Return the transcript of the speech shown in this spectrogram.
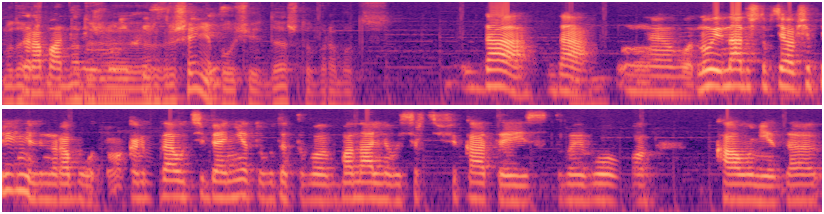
ну да, надо же разрешение есть. получить, да, чтобы работать. Да, да. Mm-hmm. Вот. Ну и надо, чтобы тебя вообще приняли на работу. А когда у тебя нет вот этого банального сертификата из твоего кауни, да,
